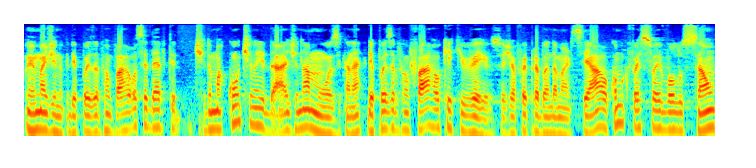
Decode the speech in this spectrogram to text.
eu imagino que depois da fanfarra você deve ter tido uma continuidade na música, né? Depois da fanfarra, o que que veio? Você já foi para banda marcial? Como que foi a sua evolução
